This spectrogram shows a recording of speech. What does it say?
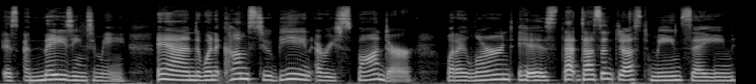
is amazing to me. And when it comes to being a responder, what I learned is that doesn't just mean saying,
